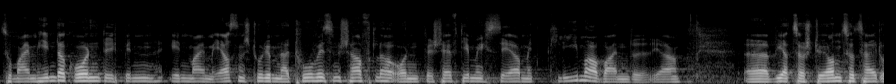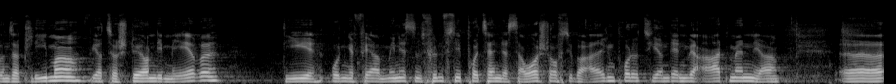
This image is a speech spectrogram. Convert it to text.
Zu meinem Hintergrund, ich bin in meinem ersten Studium Naturwissenschaftler und beschäftige mich sehr mit Klimawandel. Ja. Äh, wir zerstören zurzeit unser Klima, wir zerstören die Meere, die ungefähr mindestens 50 Prozent des Sauerstoffs über Algen produzieren, den wir atmen. Ja. Äh,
